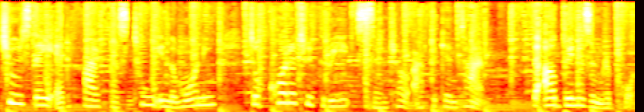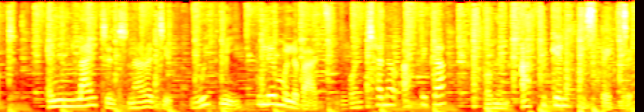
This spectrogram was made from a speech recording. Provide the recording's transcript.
Tuesday at 5 past 2 in the morning to quarter to 3 Central African Time. The Albinism Report, an enlightened narrative with me, Pule Mulabati, on Channel Africa from an African perspective.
